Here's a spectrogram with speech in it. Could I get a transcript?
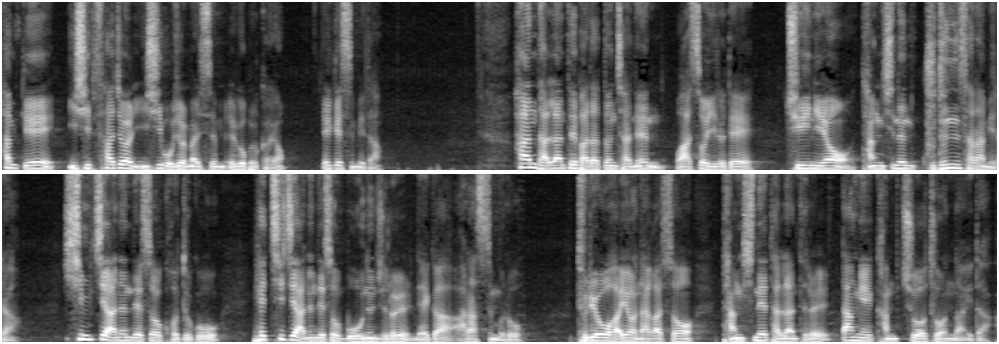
함께 24절, 25절 말씀 읽어 볼까요? 읽겠습니다. 한 달란트 받았던 자는 와서 이르되 주인이여 당신은 굳은 사람이라 심지 않은 데서 거두고 해치지 않은 데서 모으는 줄을 내가 알았으므로 두려워하여 나가서 당신의 달란트를 땅에 감추어 두었나이다.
